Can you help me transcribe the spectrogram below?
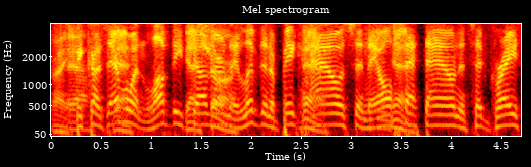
Right. Yeah. Because Yeah. everyone loved each Yeah, other, and they lived in a big Yeah. house, and they all Yeah. sat down and said grace.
